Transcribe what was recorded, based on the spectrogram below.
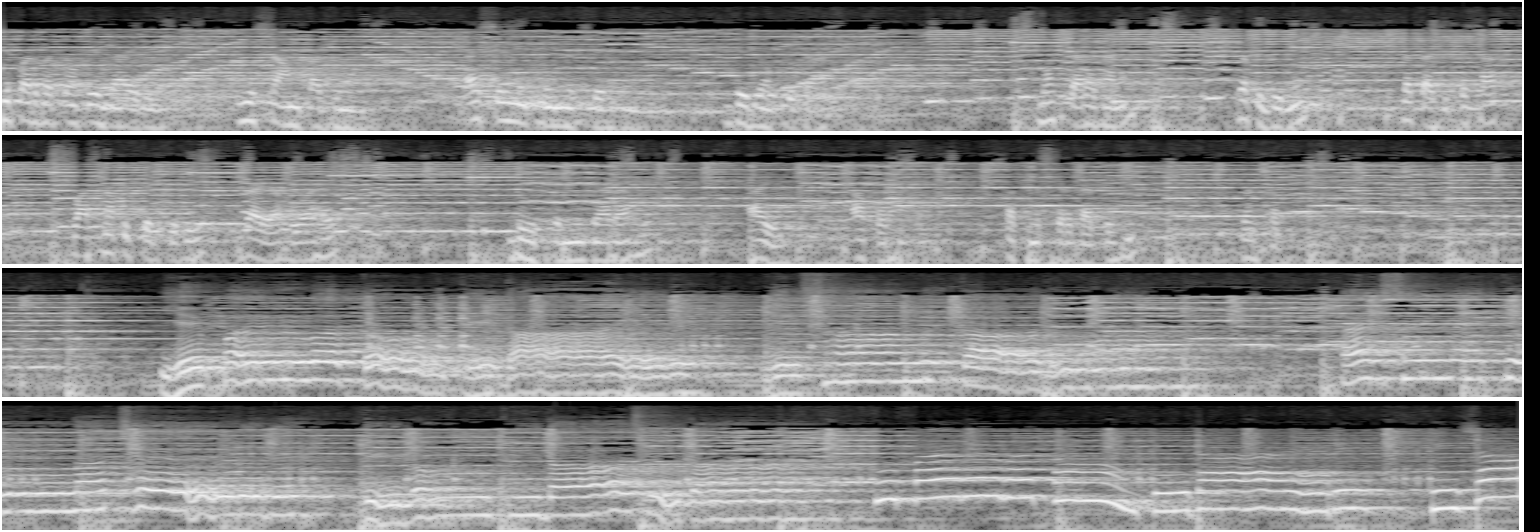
ये पर्वतों के दायरे, ये शाम का धुआँ ऐसे में घूम रहें दिलों के दास बहुत सारा गाना रफी जी ने लता जी के साथ वासना पिक्चर के लिए गाया हुआ है। दूर करने जा रहा है। आइए आप साथ गाते हैं। वेलकम ये पर्वतों के दायरे ये शाम का ऐसे में क्यों न छेड़ दे दिलों की दासता पर्वतों के दायरे की शाम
